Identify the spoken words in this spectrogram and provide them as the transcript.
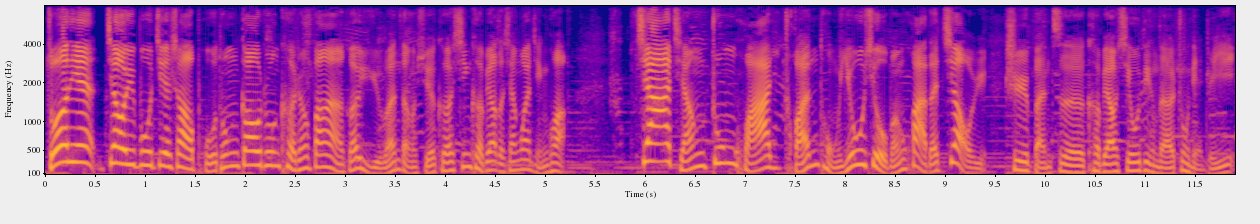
昨天教育部介绍普通高中课程方案和语文等学科新课标的相关情况，加强中华传统优秀文化的教育是本次课标修订的重点之一。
